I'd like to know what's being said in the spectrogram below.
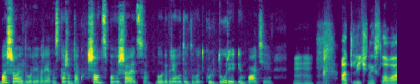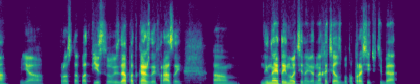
большая доля вероятность, скажем так, шанс повышается благодаря вот этой вот культуре эмпатии. Угу. Отличные слова. Я просто подписываюсь, да, под каждой фразой. И на этой ноте, наверное, хотелось бы попросить у тебя...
